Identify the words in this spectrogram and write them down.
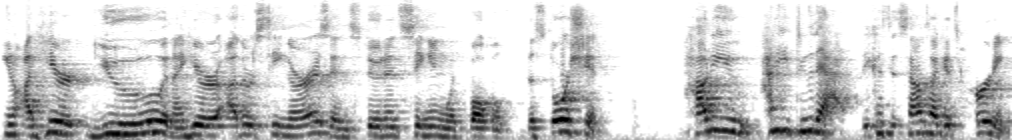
you know, I hear you and I hear other singers and students singing with vocal distortion. How do you how do you do that? Because it sounds like it's hurting.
